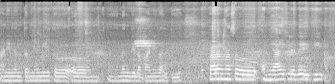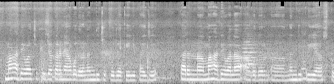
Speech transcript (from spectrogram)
आणि नंतर मग मी इथं नंदीला पाणी घालते. कारण असं मी ऐकलेलं आहे की महादेवाची पूजा करण्या अगोदर नंदीची पूजा केली पाहिजे. कारण महादेवाला अगोदर नंदी नंदीप्रिय असतो.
